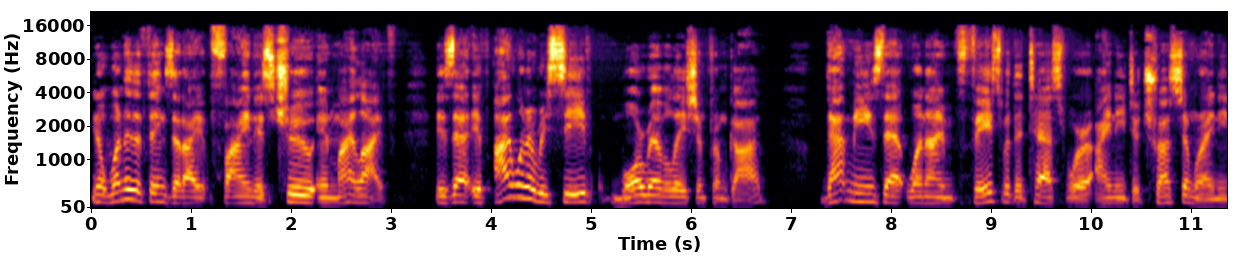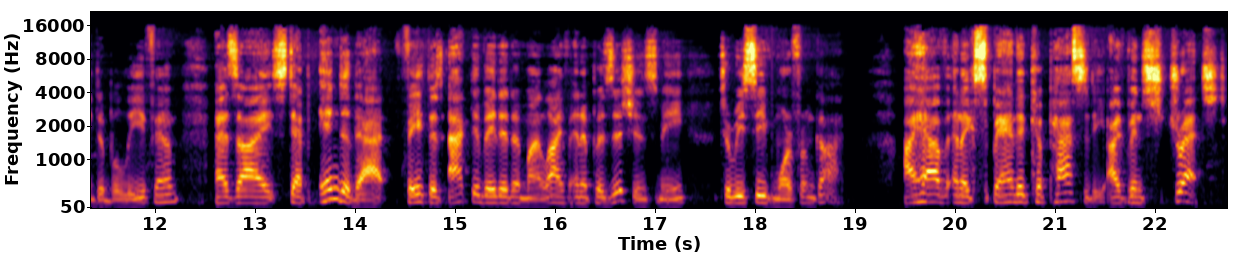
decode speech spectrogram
You know, one of the things that I find is true in my life is that if I want to receive more revelation from God, that means that when I'm faced with a test where I need to trust Him, where I need to believe Him, as I step into that, faith is activated in my life and it positions me to receive more from God. I have an expanded capacity. I've been stretched.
